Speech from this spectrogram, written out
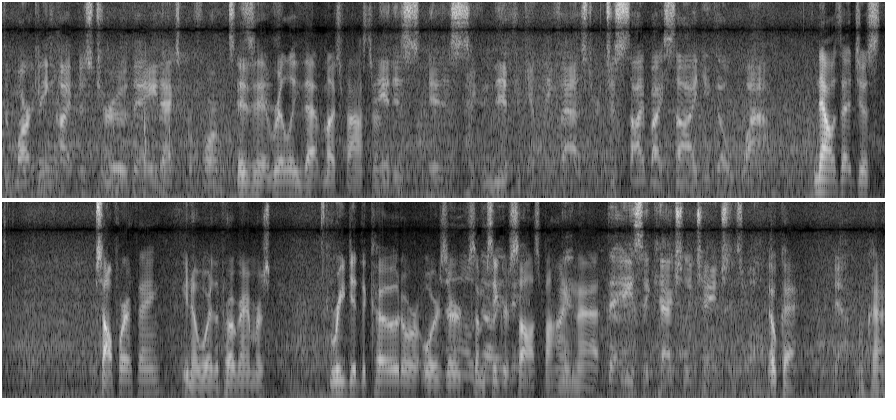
the marketing hype is true. The 8x performance Is it really that much faster? it is it is significantly faster. Just side by side, you go, wow. Now, is that just software thing? You know, where the programmers redid the code, or, or is there No, some no, secret it- sauce behind that? The ASIC actually changed as well. Okay. Yeah. Okay.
